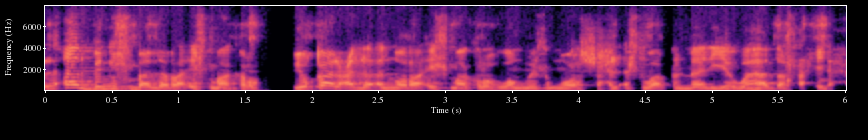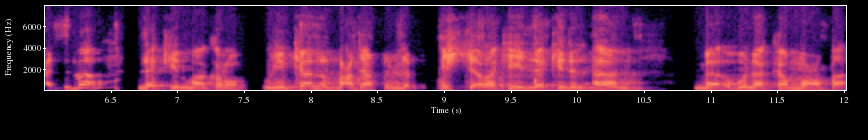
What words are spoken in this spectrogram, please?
الآن بالنسبة للرئيس ماكرون يقال على أن الرئيس ماكرون هو مرشح الأسواق المالية وهذا صحيح إلى حد ما. لكن ماكرون وإن كان البعض يعطي اشتراكي لكن الآن ما هناك معطى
